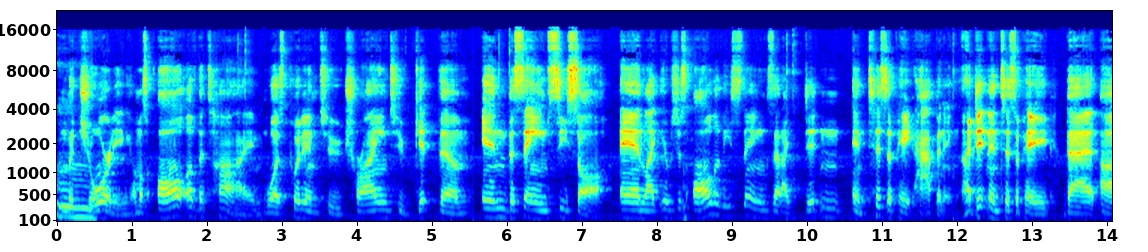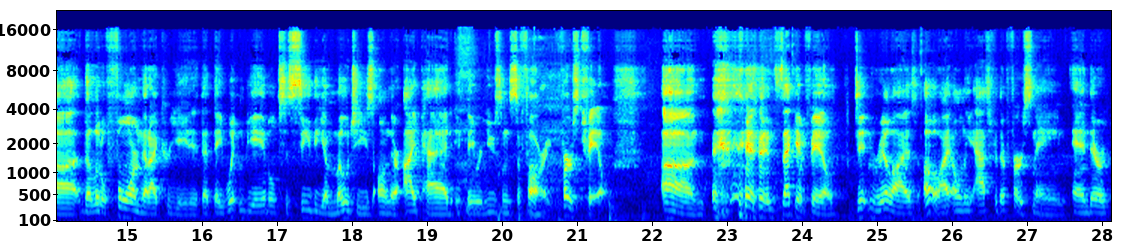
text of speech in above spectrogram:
mm. majority almost all of the time was put into trying to get them in the same seesaw and like it was just all of these things that I didn't anticipate happening. I didn't anticipate that uh, the little form that I created that they wouldn't be able to see the emojis on their iPad if they were using Safari. First fail, um, and second fail. Didn't realize. Oh, I only asked for their first name, and there are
